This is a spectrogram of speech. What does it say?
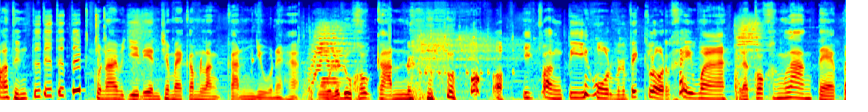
มาถึงตึ๊ดตึ๊ดคุณนายวีจีเอ็นใช่ไหมกำลังกันอยู่นะฮะ โอ้โห แล้วดูเขากัน อีกฝั่งตีโหดเหมือนไปโกรธใครมา แล้วก็ข้างล่างแตกไป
